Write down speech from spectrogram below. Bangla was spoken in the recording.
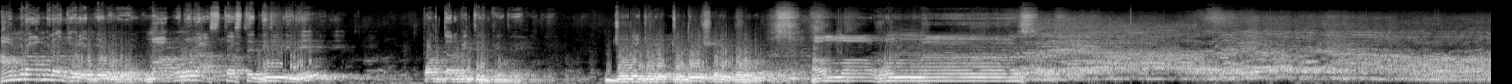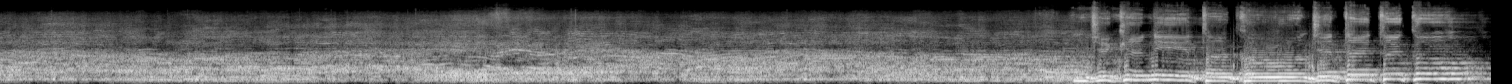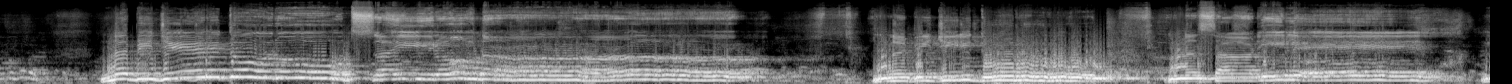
আমরা আমরা জোরে পড়ব মা বোনেরা আস্তে আস্তে ধীরে ধীরে পর্দার ভিতরে পড়বে। জোরে জোরে একটু দূরে সরে পড়ুন। আল্লাহ যেখানে থাকো যেতে থাকো নবীজির দুরুদ সাইরোনা নবীজির দুরুদ নসাড়িলে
